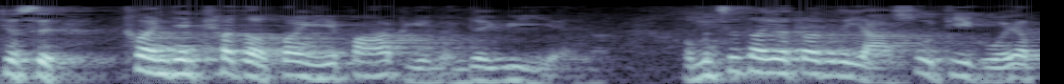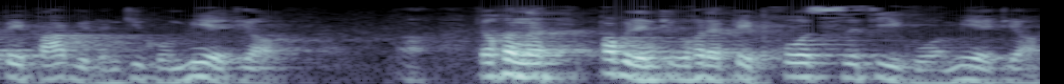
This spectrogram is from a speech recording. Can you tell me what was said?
就是突然间跳到关于巴比伦的预言了。我们知道要到这个亚述帝国要被巴比伦帝国灭掉啊，然后呢，巴比伦帝国后来被波斯帝国灭掉，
